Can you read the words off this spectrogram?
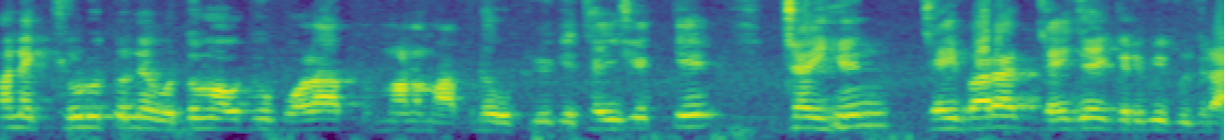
અને ખેડૂતોને વધુમાં વધુ બહોળા પ્રમાણમાં આપણે ઉપયોગી થઈ શકીએ. જય હિન્દ, જય ભારત, જય જય ગરબી ગુજરાત.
